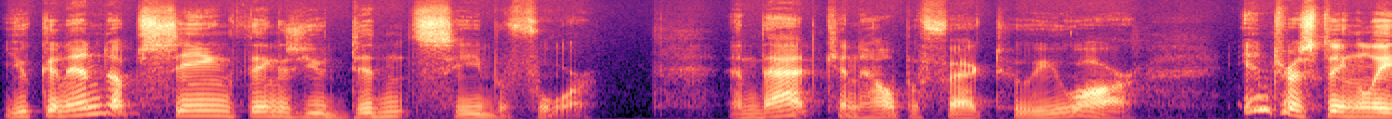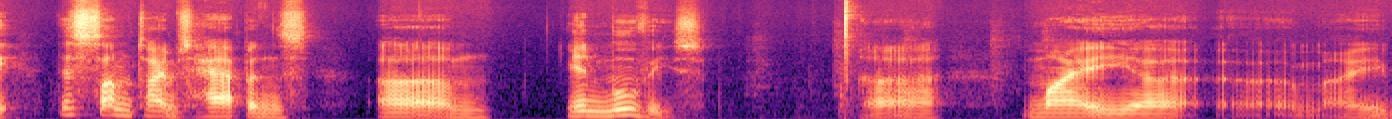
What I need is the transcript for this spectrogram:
you can end up seeing things you didn't see before. And that can help affect who you are. Interestingly, this sometimes happens um, in movies. Uh, my, uh, my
